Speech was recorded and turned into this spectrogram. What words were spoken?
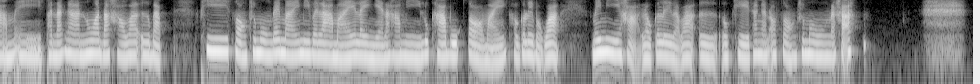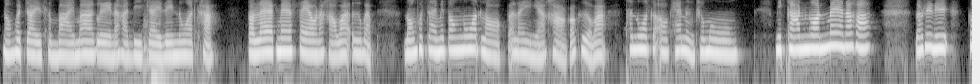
ามไอ้พนักงานนวดนะคะ ว่าเออแบบพี่สองชั่วโมงได้ไหมมีเวลาไหมอะไรอย่างเงี้ยนะคะ มีลูกค้าบุ๊กต่อไหมเขาก็เลยบอกว่าไม่มีค่ะ เราก็เลยแบบว่า เออโอเค ถ้างั้นเอาสองชั่วโมงนะคะ น้องพอใจสบายมากเลยนะคะ ดีใจได้นวดค่ะ ตอนแรกแม่แซวนะคะ ว่าเออแบบ น้องพอใจไม่ต้องนวดหรอกอะไรอย่างเงี้ยค่ะ ก็คือว่าถ้านวดก็เอาแค่หนึ่งชั่วโมง มีการงอนแม่นะคะ แล้วทีนี้ก็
